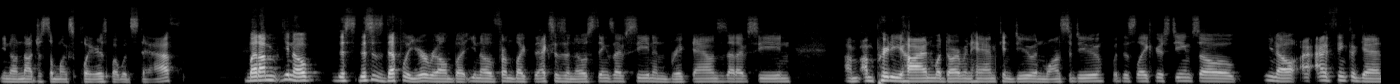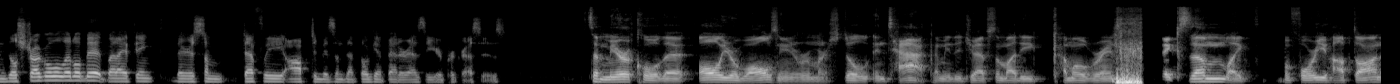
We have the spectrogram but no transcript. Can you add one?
you know, not just amongst players but with staff. But I'm, you know, this this is definitely your realm. But you know, from like the X's and O's things I've seen and breakdowns that I've seen, I'm I'm pretty high on what Darvin Ham can do and wants to do with this Lakers team. So you know, I, I think again they'll struggle a little bit, but I think there's some definitely optimism that they'll get better as the year progresses it's a miracle that all your walls in your room are still intact. I mean, did you have somebody come over and fix them like before you hopped on?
